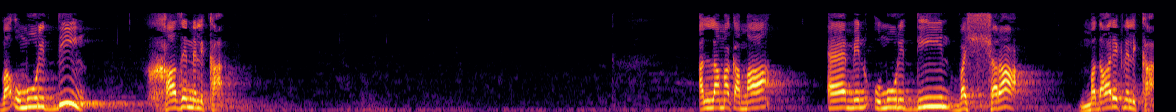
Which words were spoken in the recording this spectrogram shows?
و امور الدین خازن نے لکھا۔ علامہ کا ماں اے من امور الدین و شرع مدارک نے لکھا۔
